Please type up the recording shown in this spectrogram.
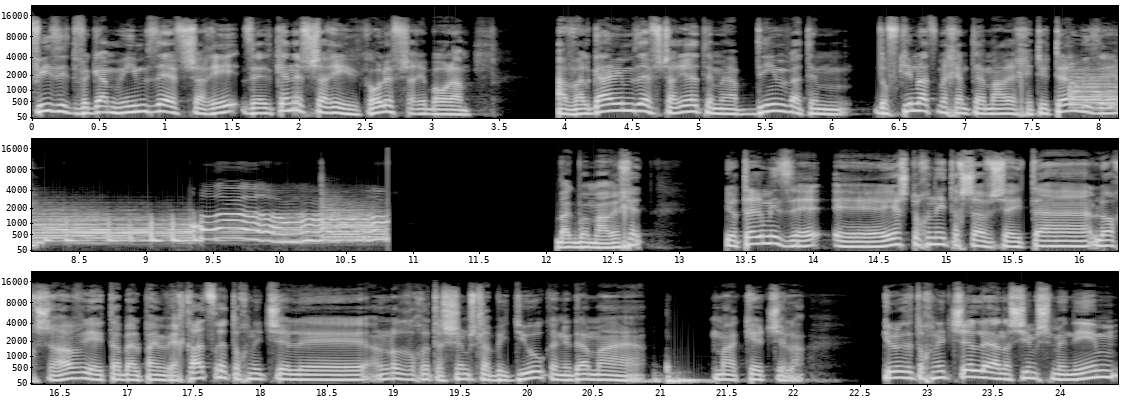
פיזית, וגם אם זה אפשרי, זה כן אפשרי, הכל אפשרי בעולם. אבל גם אם זה אפשרי, אתם מאבדים ואתם דופקים לעצמכם את המערכת. יותר מזה... באג במערכת. יותר מזה, אה, יש תוכנית עכשיו שהייתה, לא עכשיו, היא הייתה ב-2011, תוכנית של, אה, אני לא זוכר את השם שלה בדיוק, אני יודע מה, מה הקאט שלה. כאילו זו תוכנית של אנשים שמנים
